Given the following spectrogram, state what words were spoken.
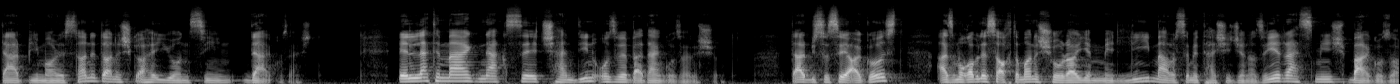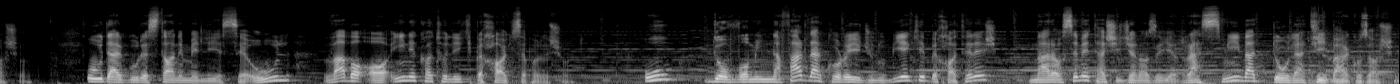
در بیمارستان دانشگاه یونسین درگذشت. علت مرگ نقص چندین عضو بدن گزارش شد. در 23 آگوست از مقابل ساختمان شورای ملی مراسم تشییع جنازه رسمیش برگزار شد. او در گورستان ملی سئول و با آین کاتولیک به خاک سپرده شد. او دومین نفر در کره جنوبیه که به خاطرش مراسم تشییع جنازه رسمی و دولتی برگزار شده.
